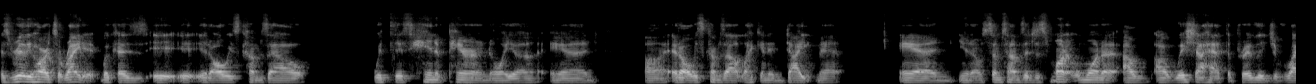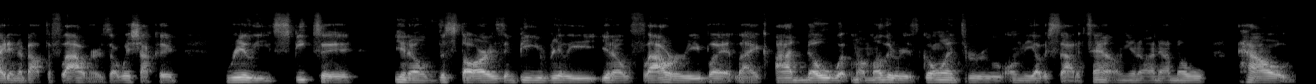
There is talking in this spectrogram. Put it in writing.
it's really hard to write it because it, it, it always comes out with this hint of paranoia and uh, it always comes out like an indictment. And you know sometimes i just want to want to I, I wish i had the privilege of writing about the flowers. I wish i could really speak to you know the stars and be really you know flowery but like i know what my mother is going through on the other side of town you know and i know how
